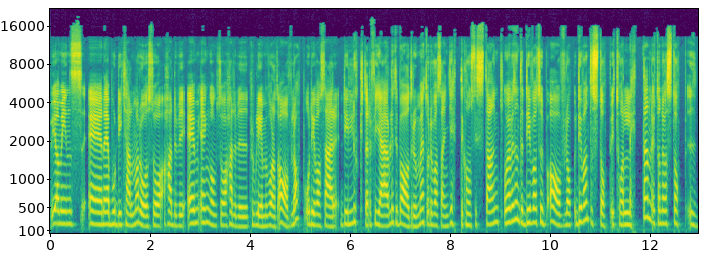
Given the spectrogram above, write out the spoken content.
jag minns eh, när jag bodde i Kalmar då så hade vi en, en gång så hade vi problem med vårt avlopp och det var så här, det luktade för jävligt i badrummet och det var så en jättekonstig stank. Och jag vet inte, det var typ avlopp, det var inte stopp i toaletten utan det var stopp i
